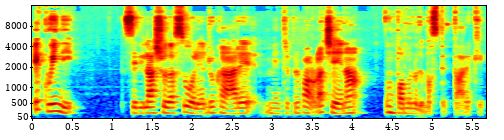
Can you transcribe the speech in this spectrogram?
E quindi se li lascio da soli a giocare mentre preparo la cena, un po' me lo devo aspettare che,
